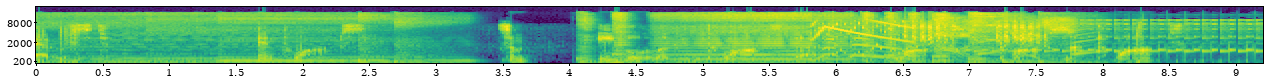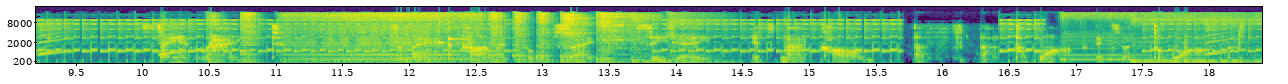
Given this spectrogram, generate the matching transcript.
ghost. And thwomps. Some evil looking thwomps though. Thwomps. Thwomps, not twomps. Say it right. Somebody in the comments will say, CJ, it's not called a, th- a twomp, it's a thwomp.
